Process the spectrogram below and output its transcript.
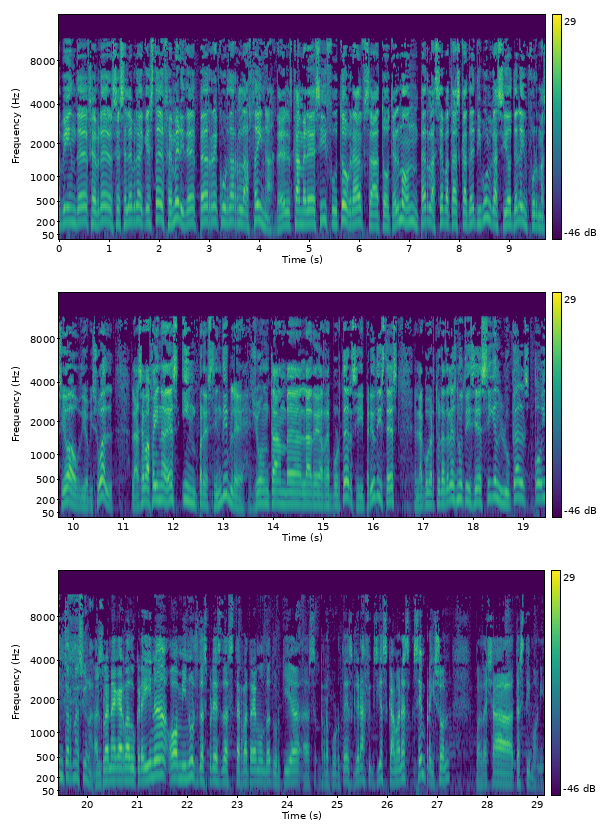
Cada 20 de febrer se celebra aquesta efemèride per recordar la feina dels càmeres i fotògrafs a tot el món per la seva tasca de divulgació de la informació audiovisual. La seva feina és imprescindible, junt amb la de reporters i periodistes en la cobertura de les notícies, siguin locals o internacionals. En plena guerra d'Ucraïna o minuts després del terratrèmol de Turquia, els reporters gràfics i les càmeres sempre hi són per deixar testimoni.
